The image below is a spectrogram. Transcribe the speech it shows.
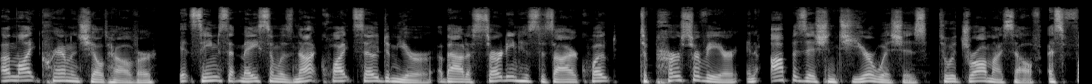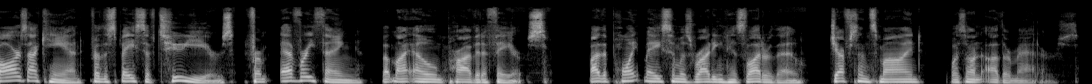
Unlike Crowninshield, however, it seems that Mason was not quite so demure about asserting his desire, quote, to persevere in opposition to your wishes to withdraw myself as far as I can for the space of two years from everything but my own private affairs. By the point Mason was writing his letter, though, Jefferson's mind was on other matters.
